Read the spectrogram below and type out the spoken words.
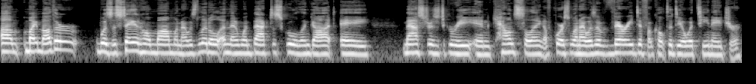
Um, my mother was a stay at home mom when I was little and then went back to school and got a master's degree in counseling, of course, when I was a very difficult to deal with teenager.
